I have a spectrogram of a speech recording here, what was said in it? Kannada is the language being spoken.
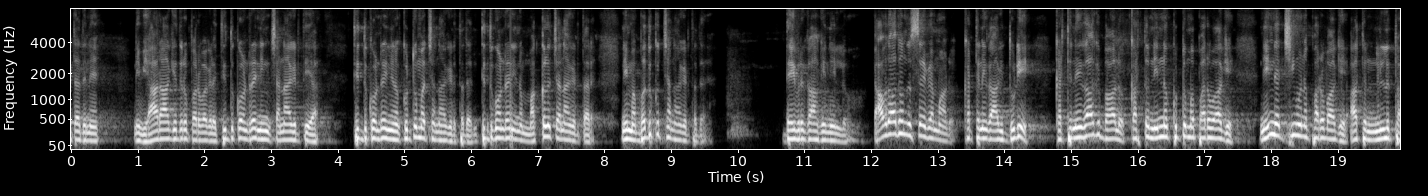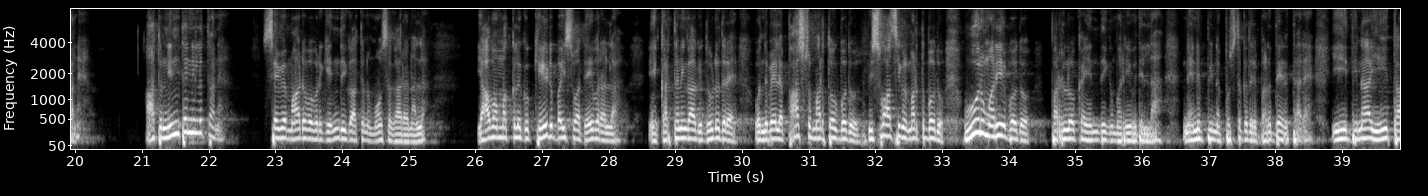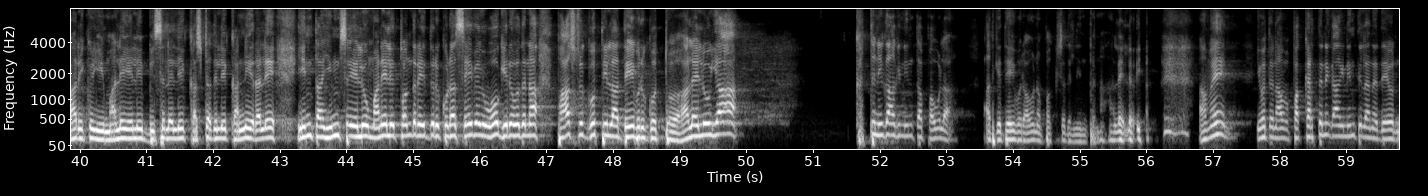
ಹೇಳ್ತಾ ಇದ್ದೀನಿ. ನೀವು ಯಾರಾಗಿದ್ರೂ ಪರವಾಗಿಲ್ಲ. ತಿದ್ದುಕೊಂಡ್ರೆ ನೀನು ಚೆನ್ನಾಗಿರ್ತೀಯ. ತಿದ್ದುಕೊಂಡ್ರೆ ನಿನ್ನ ಕುಟುಂಬ ಚೆನ್ನಾಗಿರ್ತದೆ. ತಿದ್ದುಕೊಂಡ್ರೆ ನಿನ್ನ ಮಕ್ಕಳು ಚೆನ್ನಾಗಿರ್ತಾರೆ. ನಿಮ್ಮ ಬದುಕು ಚೆನ್ನಾಗಿರ್ತದೆ. ದೇವರಿಗಾಗಿ ನಿಲ್ಲು. ಯಾವುದಾದ್ರೂ ಒಂದು ಸೇವೆ ಮಾಡು. ಕರ್ತನಿಗಾಗಿ ದುಡಿ. ಕರ್ತನಿಗಾಗಿ ಬಾಳು. ಕರ್ತ ನಿನ್ನ ಕುಟುಂಬ ಪರವಾಗಿ, ನಿನ್ನ ಜೀವನ ಪರವಾಗಿ ಆತನು ನಿಲ್ಲುತ್ತಾನೆ. ಆತನು ನಿಂತೆ ನಿಲ್ಲುತ್ತಾನೆ. ಸೇವೆ ಮಾಡುವವರಿಗೆ ಎಂದಿಗೂ ಆತನು ಮೋಸಗಾರನಲ್ಲ. ಯಾವ ಮಕ್ಕಳಿಗೂ ಕೇಡು ಬಯಸುವ ದೇವರಲ್ಲ. ನೀ ಕರ್ತನಿಗಾಗಿ ದುಡಿದ್ರೆ ಒಂದು ವೇಳೆ ಪಾಸ್ಟ್ ಮರ್ತು ಹೋಗ್ಬೋದು, ವಿಶ್ವಾಸಿಗಳು ಮರ್ತಬೋದು ಊರು ಮರೆಯಬೋದು ಪರಲೋಕ ಎಂದಿಗೂ ಮರೆಯುವುದಿಲ್ಲ. ನೆನಪಿನ ಪುಸ್ತಕದಲ್ಲಿ ಬರೆದೇ ಇರ್ತಾರೆ, ಈ ದಿನ, ಈ ತಾರೀಕು, ಈ ಮಳೆಯಲ್ಲಿ, ಬಿಸಿಲಲ್ಲಿ, ಕಷ್ಟದಲ್ಲಿ, ಕಣ್ಣೀರಲ್ಲಿ, ಇಂಥ ಹಿಂಸೆಯಲ್ಲೂ, ಮನೆಯಲ್ಲಿ ತೊಂದರೆ ಇದ್ದರೂ ಕೂಡ ಸೇವೆಗೆ ಹೋಗಿರುವುದನ್ನು ಪಾಸ್ಟ್ ಗೊತ್ತಿಲ್ಲ, ದೇವರು ಗೊತ್ತು. ಅಲೆಲೂಯಾ ಕರ್ತನಿಗಾಗಿ ನಿಂತ ಪೌಲ ಅದಕ್ಕೆ ದೇವರು ಅವನ ಪಕ್ಷದಲ್ಲಿ ನಿಂತನ. ಅಲ್ಲೆಲ್ಲ ಆಮೇನ್. ಇವತ್ತು ನಾವು ಕರ್ತನಿಗಾಗಿ ನಿಂತಿಲ್ಲ ಅಂದ್ರೆ ದೇವರು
